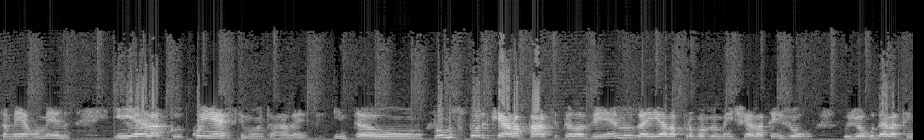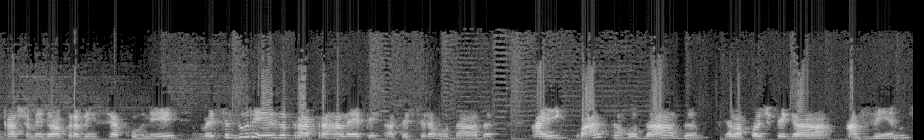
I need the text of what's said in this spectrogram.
também é romena. E ela conhece muito a Halep. Então, vamos supor que ela passe pela Vênus, aí ela provavelmente ela tem jogo, o jogo dela se encaixa melhor para vencer a Cornet. Vai ser dureza para Halep a terceira rodada. Aí, quarta rodada, ela pode pegar a Vênus,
